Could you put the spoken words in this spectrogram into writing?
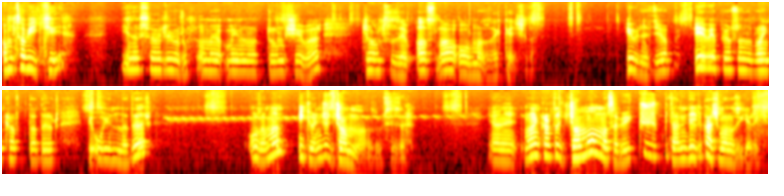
Ama tabii ki yine söylüyorum ama yapmayı unuttuğum bir şey var. Camsız ev asla olmaz arkadaşlar. Eviniz yap. Ev yapıyorsanız Minecraft'tadır, bir oyundadır. O zaman ilk önce cam lazım size. Yani Minecraft'ta cam olmasa bile küçük bir tane delik açmanız gerek.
